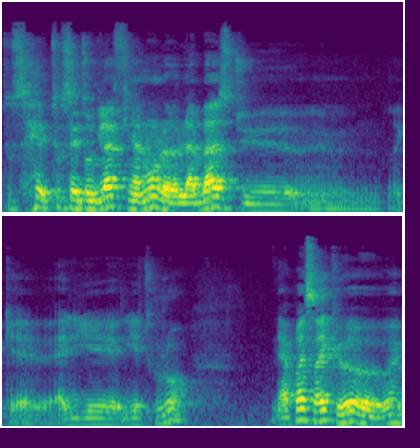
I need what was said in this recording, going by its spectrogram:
tous ces, tous ces trucs-là, finalement, le- la base, tu, elle, elle y est, elle y est toujours. Et après, c'est vrai que, euh, ouais,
